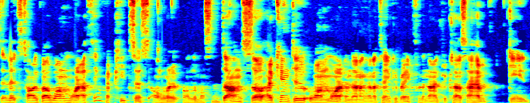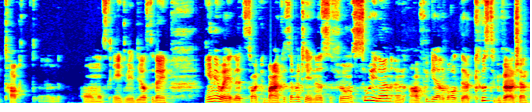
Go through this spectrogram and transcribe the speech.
this, let's talk about one more. I think my pizza is already almost done, so I can do one more, and then I'm gonna take a break for the night because I have talked uh, almost eight videos today. Anyway, let's talk to Marcus and Martinus from Sweden and Unforgettable, the acoustic version.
